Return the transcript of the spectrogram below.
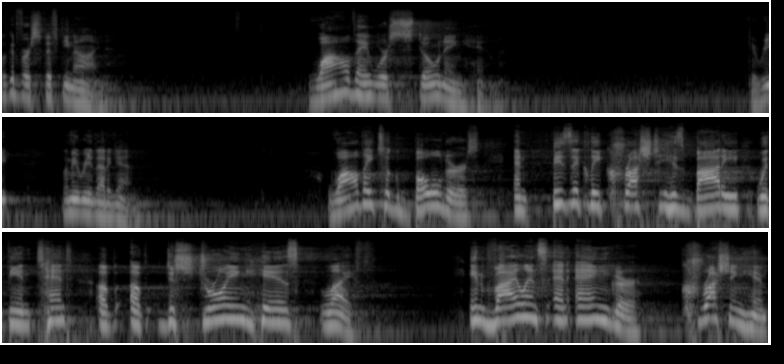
Look at verse 59. While they were stoning him, okay, read, let me read that again. While they took boulders and physically crushed his body with the intent of, of destroying his life, in violence and anger, crushing him.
